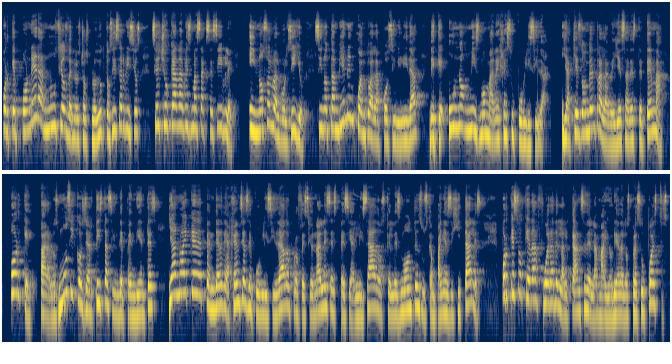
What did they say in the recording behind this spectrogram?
porque poner anuncios de nuestros productos y servicios se ha hecho cada vez más accesible y no solo al bolsillo, sino también en cuanto a la posibilidad de que uno mismo maneje su publicidad. Y aquí es donde entra la belleza de este tema, porque para los músicos y artistas independientes ya no hay que depender de agencias de publicidad o profesionales especializados que les monten sus campañas digitales, porque eso queda fuera del alcance de la mayoría de los presupuestos.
